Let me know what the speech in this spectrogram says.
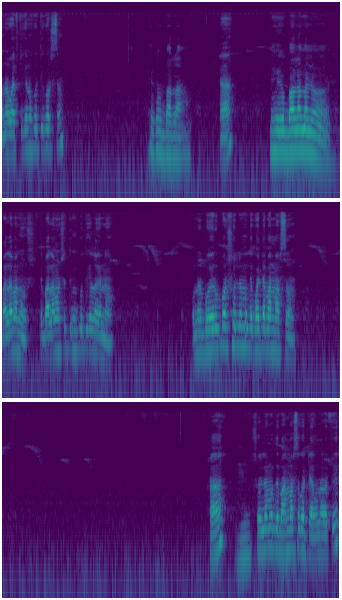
ওনার ওয়াইফকে কেন ক্ষতি করছ? বালা। হ্যাঁ? বালা মানুষ। বালা মানুষ? তো বালা মানুষের তুমি ক্ষতি লাগে না ওনার বইয়ের উপর শরীরের মধ্যে কয়টা বান মারছো? হ্যাঁ? শরীরের মধ্যে বান মারছো কয়টা? ওনার ওয়াইফের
